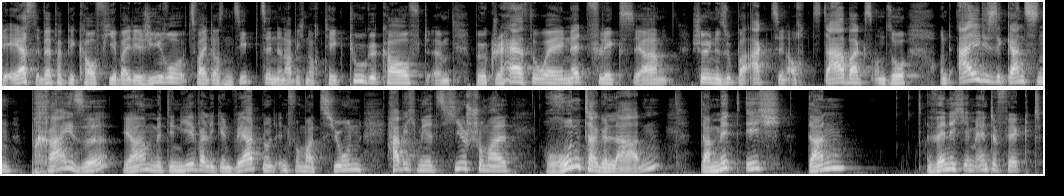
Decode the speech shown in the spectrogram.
der erste Wertpapierkauf hier bei der Giro 2017. Dann habe ich noch Take Two gekauft, ähm, Berkshire Hathaway, Netflix, ja, schöne super Aktien, auch Starbucks und so. Und all diese ganzen Preise, ja, mit den jeweiligen Werten und Informationen habe ich mir jetzt hier schon mal runtergeladen, damit ich dann, wenn ich im Endeffekt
